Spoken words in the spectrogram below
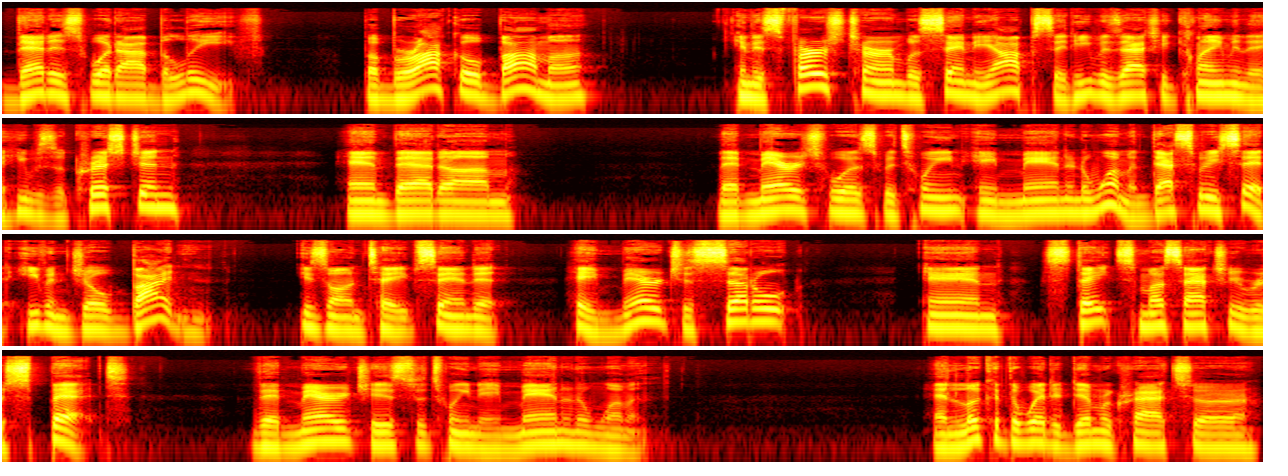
That is what I believe. But Barack Obama, in his first term, was saying the opposite. He was actually claiming that he was a Christian and that um that marriage was between a man and a woman. That's what he said. Even Joe Biden is on tape saying that, hey, marriage is settled and states must actually respect that marriage is between a man and a woman. And look at the way the Democrats are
